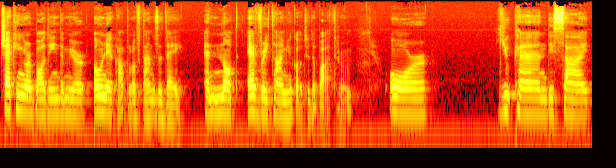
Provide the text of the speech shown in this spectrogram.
checking your body in the mirror only a couple of times a day and not every time you go to the bathroom or you can decide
